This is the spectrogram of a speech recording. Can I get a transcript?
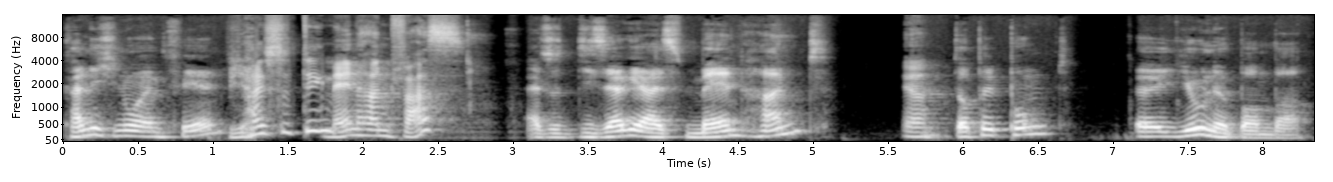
Kann ich nur empfehlen. Wie heißt das Ding? Manhunt was? Also die Serie heißt Manhunt, Ja. Doppelpunkt, äh, Unibomber.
